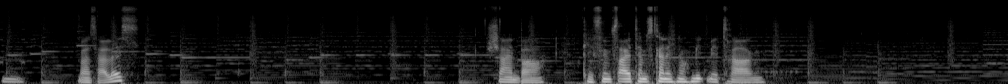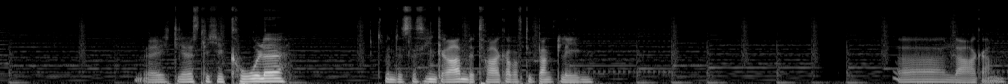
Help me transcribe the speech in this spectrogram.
Hm. Was alles? Scheinbar. Okay, fünf Items kann ich noch mit mir tragen. Werde ich die restliche Kohle, zumindest dass ich einen geraden Betrag habe, auf die Bank legen. Äh, lagern.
